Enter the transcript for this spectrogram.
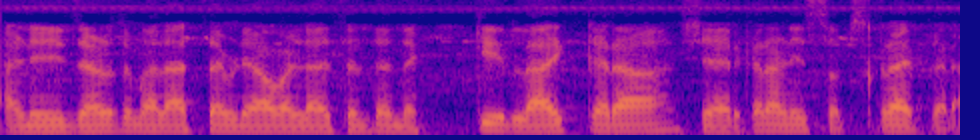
आणि जर तुम्हाला आजचा व्हिडिओ आवडला असेल तर नक्की लाईक करा शेअर करा आणि सबस्क्राईब करा.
